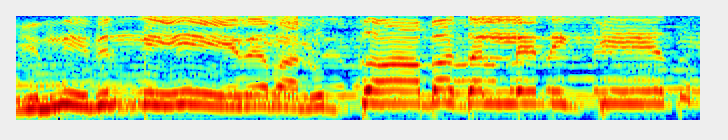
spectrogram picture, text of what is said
ഇന്ന് ഇതിന്മീതെ വരുത്താപതല്ലെനിക്കേതും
